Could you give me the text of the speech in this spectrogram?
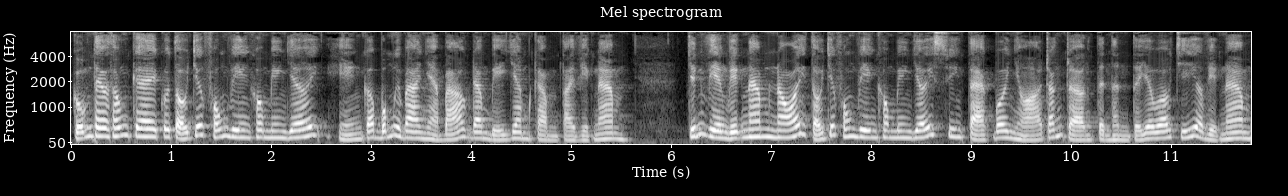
Cũng theo thống kê của Tổ chức Phóng viên Không Biên Giới, hiện có 43 nhà báo đang bị giam cầm tại Việt Nam – Chính viên Việt Nam nói tổ chức phóng viên không biên giới xuyên tạc bôi nhọ trắng trợn tình hình tự do báo chí ở Việt Nam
